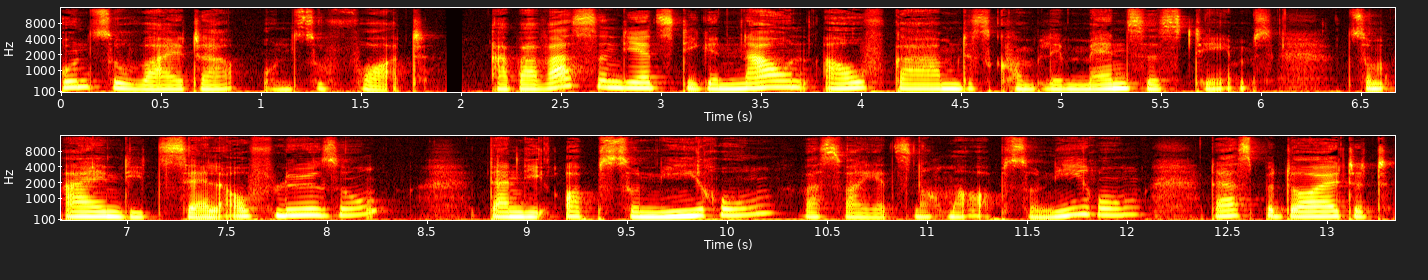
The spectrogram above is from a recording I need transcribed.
und so weiter und so fort. Aber was sind jetzt die genauen Aufgaben des Komplementsystems? Zum einen die Zellauflösung, dann die Opsonierung. Was war jetzt nochmal Opsonierung? Das bedeutet,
